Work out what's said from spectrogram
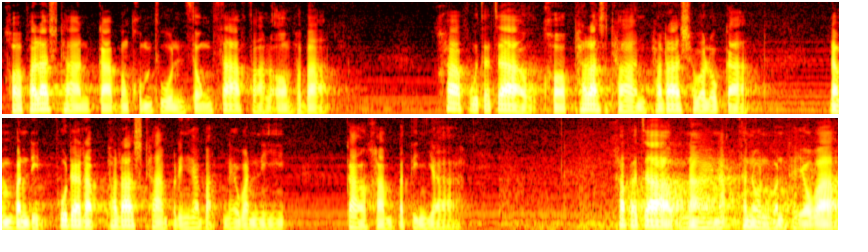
ข อพระราชทานกราบบังคมทูลทรงทราบฝ่าละอองพระบาท ข้าพุทธเจ้าขอพระราชทานพระราชวโรกาสนำบัณฑิตผู้ได้รับพระราชทานปริญญาบัตรในวันนี้ กล่าวคำปฏิญญา ข้าพเจ้านายณธนนท์วันทยวาส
